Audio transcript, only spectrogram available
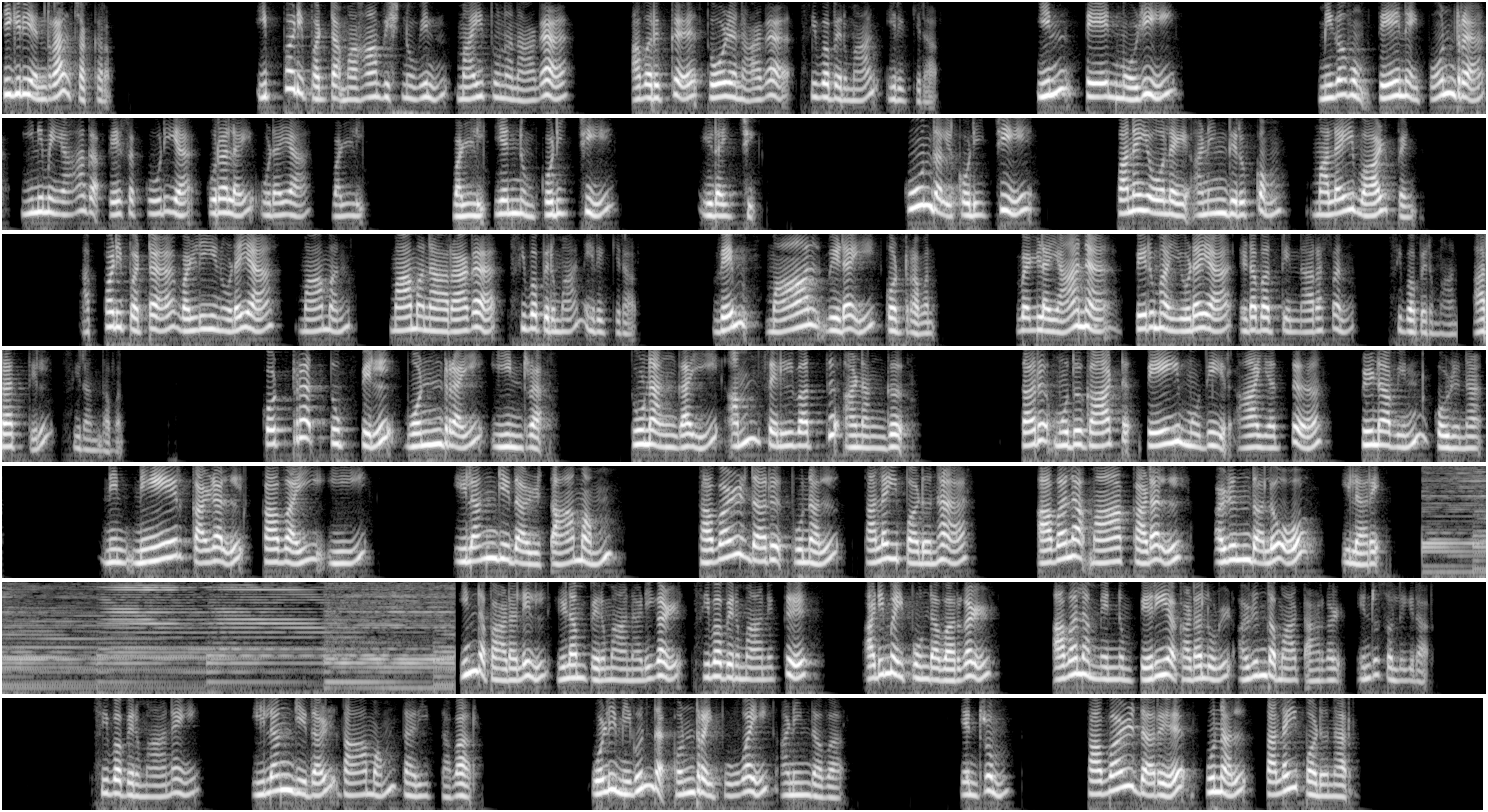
திகிரி என்றால் சக்கரம். இப்படிப்பட்ட மகாவிஷ்ணுவின் மைத்துனனாக அவருக்கு தோழனாக சிவபெருமான் இருக்கிறார். இன் தேன்மொழி மிகவும் தேனை போன்ற இனிமையாக பேசக்கூடிய குரலை உடைய வள்ளி வள்ளி என்னும் கொடிச்சி இடைச்சி. கூந்தல் கொடிச்சி பனையோலை அணிந்திருக்கும் மலைவாழ் பெண். அப்படிப்பட்ட வள்ளியினுடைய மாமன் மாமனாராக சிவபெருமான் இருக்கிறார். வெம் மால் விடை கொற்றவன். வெள்ளையான பெருமையுடைய இடபத்தின் அரசன் சிவபெருமான். அறத்தில் சிறந்தவன். கொற்ற துப்பில் ஒன்றை ஈன்ற துணங்கை அம் செல்வத்து அணங்கு. தரு முதுகாட்டு பேய்முதிர் ஆயத்து பிணவின் கொழுன. நின் நேர்கழல் கவை ஈ இளங்கிதழ் தாமம் தவழ்தரு புனல் தலைப்படுன அவல மாக்கடல் அழுந்தலோ இலரே இந்த பாடலில் இளம்பெருமானடிகள் சிவபெருமானுக்கு அடிமை பூண்டவர்கள் அவலம் என்னும் பெரிய கடலுள் அழுந்த மாட்டார்கள் என்று சொல்லுகிறார். சிவபெருமானை இளங்கிதழ் தாமம் தரித்தவர். ஒளி மிகுந்த கொன்றை பூவை அணிந்தவர் என்றும் தவழ்தரு புனல் தலைப்படுனர்.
